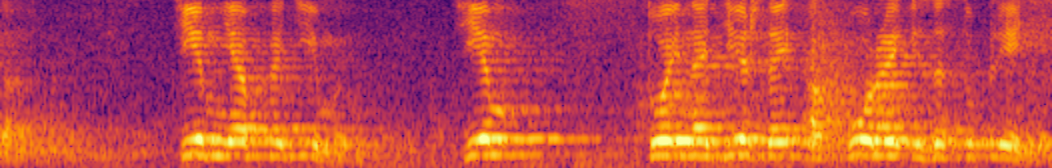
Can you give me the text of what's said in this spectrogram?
нас тем необходимым, тем той надеждой, опорой и заступлением,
